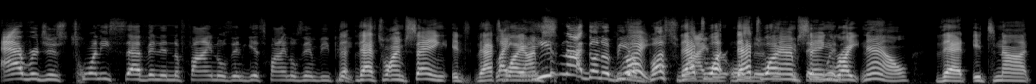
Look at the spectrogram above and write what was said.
averages 27 in the finals and gets finals MVP? Th- that's why I'm saying it's. That's like why I'm. he's not gonna be right. a bus that's why. on That's the- why I'm saying right now that it's not.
